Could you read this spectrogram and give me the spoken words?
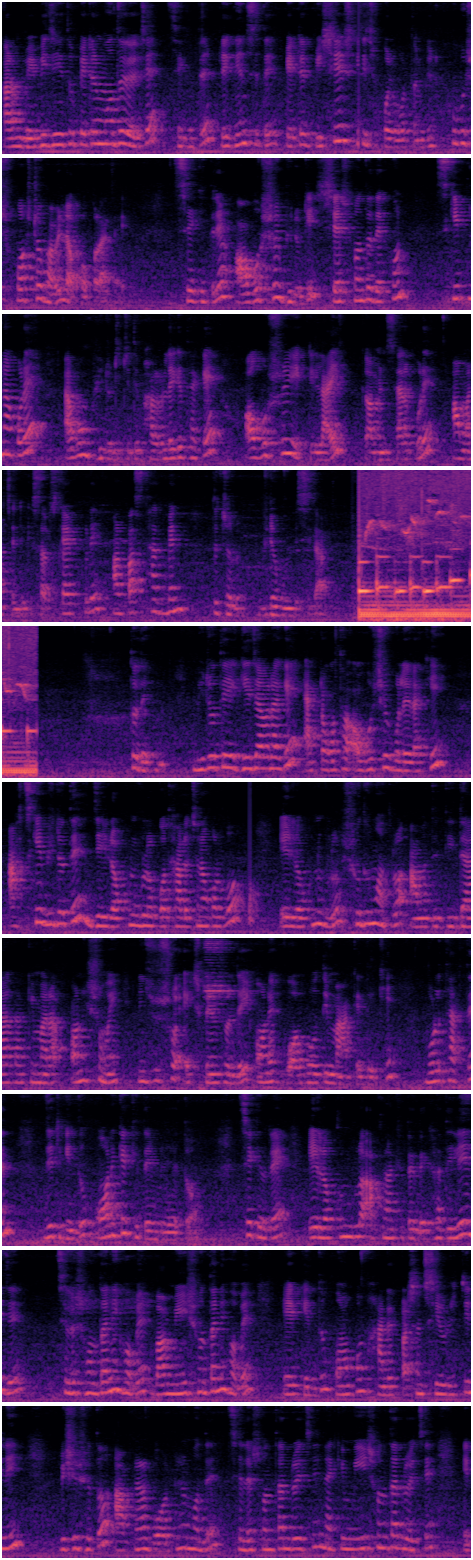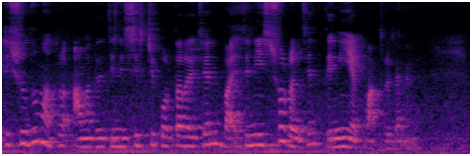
কারণ বেবি যেহেতু পেটের মধ্যে রয়েছে, সেক্ষেত্রে প্রেগনেন্সিতে পেটের বিশেষ কিছু পরিবর্তন কিন্তু খুব স্পষ্টভাবে লক্ষ্য করা যায়। সেক্ষেত্রে অবশ্যই ভিডিওটি শেষ পর্যন্ত দেখুন স্কিপ না করে এবং ভিডিওটি যদি ভালো লেগে থাকে, অবশ্যই একটি লাইক কমেন্ট শেয়ার করে আমার চ্যানেলকে সাবস্ক্রাইব করে আমার পাশে থাকবেন। তো চলো ভিডিও মূল বেশি তো দেখুন, ভিডিওতে এগিয়ে যাওয়ার আগে একটা কথা অবশ্যই বলে রাখি আজকে ভিডিওতে যে লক্ষণগুলোর কথা আলোচনা করব, এই লক্ষণগুলো শুধুমাত্র আমাদের দিদা, কাকিমারা অনেক সময় নিজস্ব এক্সপিরিয়েন্স অনুযায়ী অনেক গর্ভবতী মাকে দেখে বলে থাকতেন যেটি কিন্তু অনেকের ক্ষেত্রে মিলে যেত। সেক্ষেত্রে এই লক্ষণগুলো আপনার ক্ষেত্রে দেখা দিলেই যে ছেলে সন্তানই হবে বা মেয়ে সন্তানই হবে, এর কিন্তু কোনো রকম হান্ড্রেড পার্সেন্ট সিউরিটি নেই। বিশেষত আপনার গর্ভের মধ্যে ছেলে সন্তান রয়েছে নাকি মেয়ে সন্তান রয়েছে, এটি শুধুমাত্র আমাদের যিনি সৃষ্টিকর্তা রয়েছেন বা যিনি ঈশ্বর রয়েছেন, তিনিই একমাত্র জানেন।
